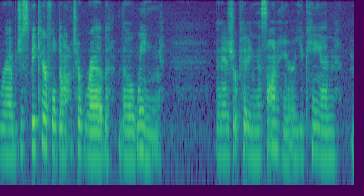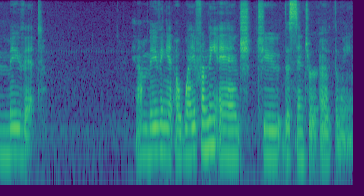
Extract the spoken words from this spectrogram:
rub, just be careful not to rub the wing. But as you're putting this on here, you can move it. And I'm moving it away from the edge to the center of the wing.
